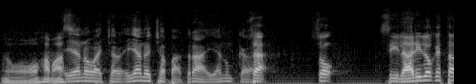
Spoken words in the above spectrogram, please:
No, jamás. Ella no va a echar, ella no echa para atrás, ella nunca. O sea, so, si Larry lo que está,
